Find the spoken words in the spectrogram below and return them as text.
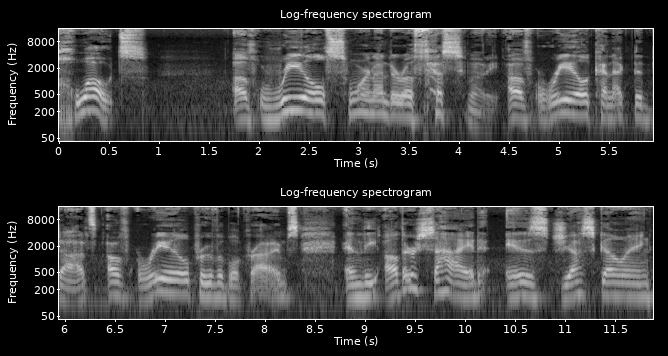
quotes of real sworn under oath testimony, of real connected dots, of real provable crimes. And the other side is just going,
